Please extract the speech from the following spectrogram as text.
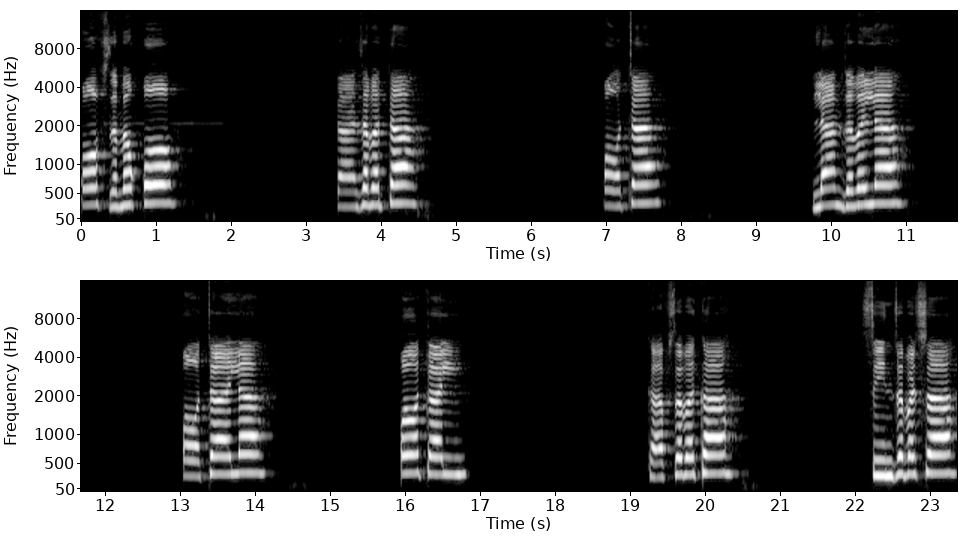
قاف زبق تا زبتا قاتا. لام زبلا قاتل قاتل كاف زبكا سين زبسا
